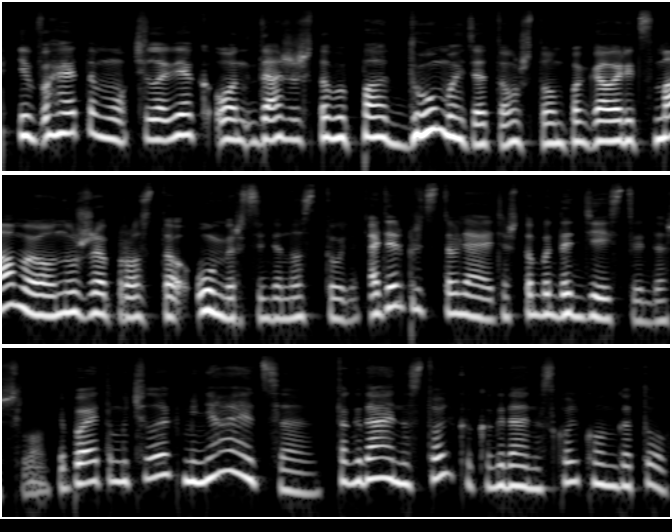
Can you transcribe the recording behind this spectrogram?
И поэтому человек, он даже чтобы подумать о том, что он поговорит с мамой, он уже просто умер, сидя на стуле. А теперь представляете, чтобы до действий дошло. И поэтому человек меняется тогда и настолько, когда и насколько он готов.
